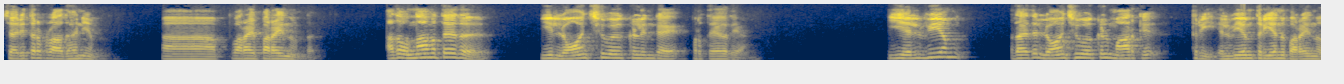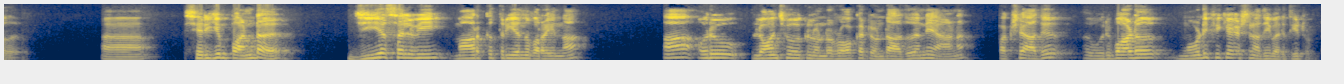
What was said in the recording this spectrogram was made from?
ചരിത്ര പ്രാധാന്യം പറയ പറയുന്നുണ്ട്. അത് ഒന്നാമത്തേത് ഈ ലോഞ്ച് വെഹിക്കിളിന്റെ പ്രത്യേകതയാണ്. ഈ എൽ വി എം അതായത് launch vehicle mark three L V M three എന്ന് പറയുന്നത് ശരിക്കും പണ്ട് G S L V mark three എന്ന് പറയുന്ന ആ ഒരു ലോഞ്ച് വെഹിക്കിൾ ഉണ്ട് റോക്കറ്റ് ഉണ്ട് അത് തന്നെയാണ് പക്ഷെ അത് ഒരുപാട് മോഡിഫിക്കേഷൻ അതിൽ വരുത്തിയിട്ടുണ്ട്.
